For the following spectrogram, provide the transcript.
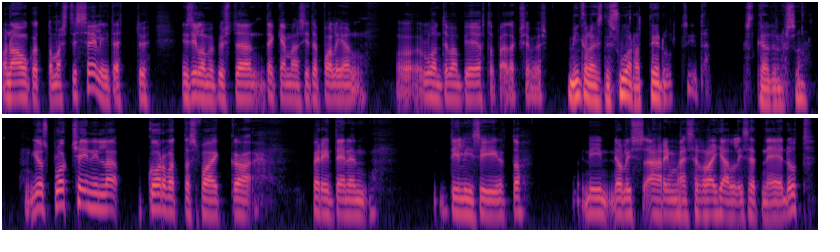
on aukottomasti selitetty, niin silloin me pystytään tekemään siitä paljon luontevampia johtopäätöksiä myös. Minkälaiset ne suorat edut siitä käytännössä on? Jos blockchainilla korvattaisiin vaikka perinteinen tilisiirto, niin ne olisi äärimmäisen rajalliset ne edut.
